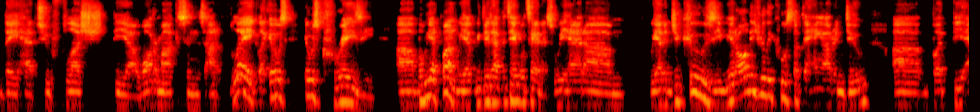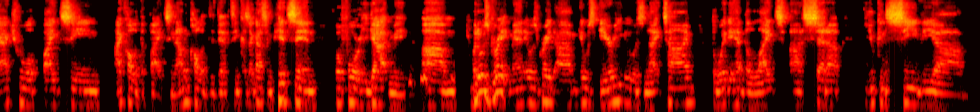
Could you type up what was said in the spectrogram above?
they had to flush the uh, water moccasins out of the lake. Like it was, it was crazy. Uh, but we had fun. We had, we did have the table tennis. We had, um, we had a jacuzzi. We had all these really cool stuff to hang out and do. Uh, but the actual fight scene, I call it the fight scene. I don't call it the death scene because I got some hits in before he got me. Um, but it was great, man. It was great. Um, it was eerie. It was nighttime. The way they had the lights uh, set up, you can see the um,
